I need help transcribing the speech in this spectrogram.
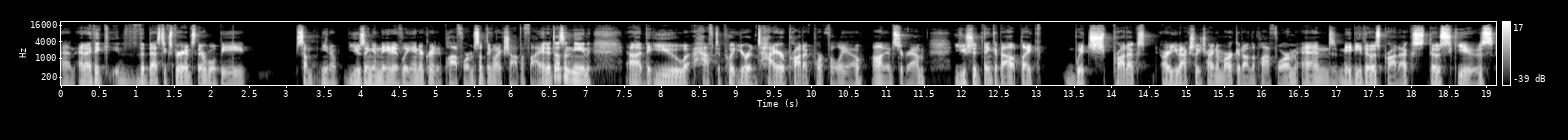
and, and I think the best experience there will be some you know using a natively integrated platform something like shopify and it doesn't mean uh, that you have to put your entire product portfolio on instagram you should think about like which products are you actually trying to market on the platform? And maybe those products those skus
